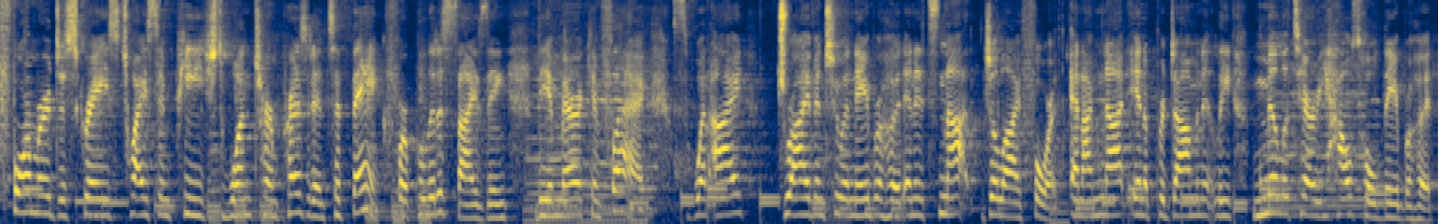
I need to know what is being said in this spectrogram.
former disgraced, twice impeached, one term president to thank for politicizing the American flag. When I drive into a neighborhood and it's not July 4th, and I'm not in a predominantly military household neighborhood,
